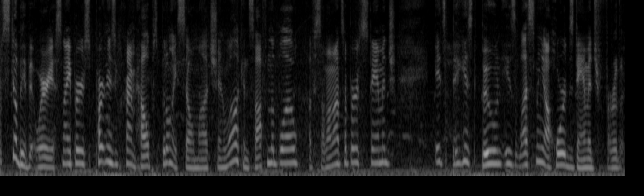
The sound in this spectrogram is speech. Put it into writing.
still be a bit wary of snipers. Partners in Crime helps, but only so much, and while it can soften the blow of some amounts of burst damage, its biggest boon is lessening a horde's damage further.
